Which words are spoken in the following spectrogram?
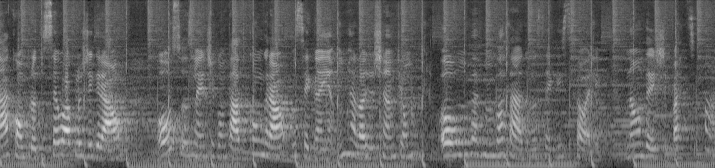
na compra do seu óculos de grau ou suas lentes de contato com grau, você ganha um relógio Champion ou um perfume importado. Você escolhe. Não deixe de participar.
